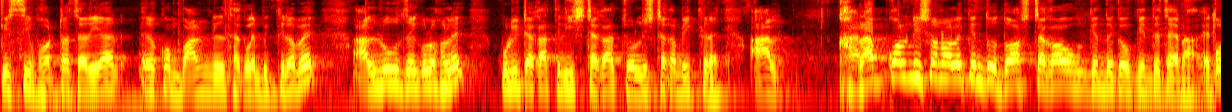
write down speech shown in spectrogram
পিসি ভট্টাচারিয়ার এরকম বান্ডিল থাকলে বিক্রি হবে। আর লুজ এগুলো হলে কুড়ি টাকা, তিরিশ টাকা, চল্লিশ টাকা বিক্রি হয়। আর খারাপ কন্ডিশন হলে কিন্তু দশ টাকাও কিন্তু কেউ কিনতে চায় না। এটা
